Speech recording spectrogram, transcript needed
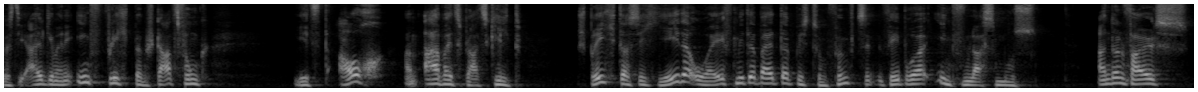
dass die allgemeine Impfpflicht beim Staatsfunk jetzt auch am Arbeitsplatz gilt. Sprich, dass sich jeder ORF-Mitarbeiter bis zum 15. Februar impfen lassen muss. Andernfalls,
